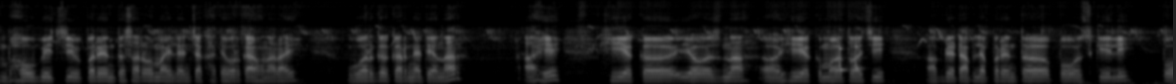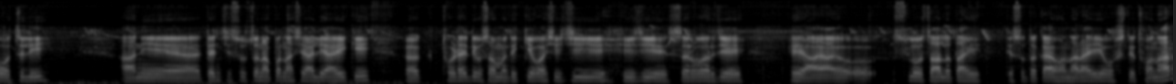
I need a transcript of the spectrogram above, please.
भाऊबीजपर्यंत सर्व महिलांच्या खात्यावर काय होणार आहे? वर्ग करण्यात येणार आहे. ही एक योजना ही एक महत्त्वाची अपडेट आपल्यापर्यंत पोहोच केली पोहोचली. आणि त्यांची सूचना पण अशी आली आहे की थोड्या दिवसामध्ये के वाय सीची ही जी सर्वर जे हे स्लो चालत आहे ते सुद्धा काय होणार आहे व्यवस्थित होणार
